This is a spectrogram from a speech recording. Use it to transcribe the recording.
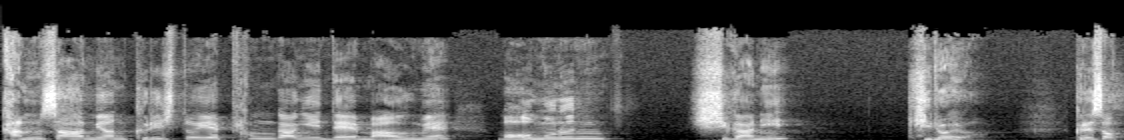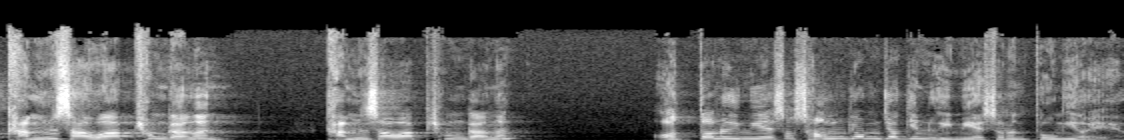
감사하면 그리스도의 평강이 내 마음에 머무는 시간이 길어요. 그래서 감사와 평강은 감사와 평강은 어떤 의미에서 성경적인 의미에서는 동의어예요.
